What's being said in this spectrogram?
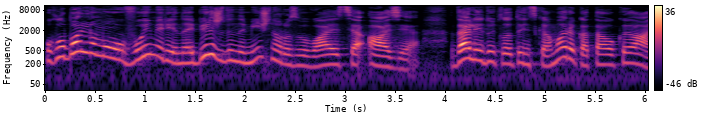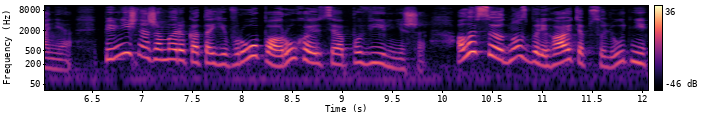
У глобальному вимірі найбільш динамічно розвивається Азія. Далі йдуть Латинська Америка та Океанія. Північна ж Америка та Європа рухаються повільніше, але все одно зберігають абсолютні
